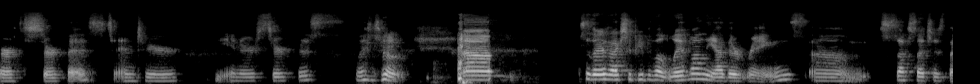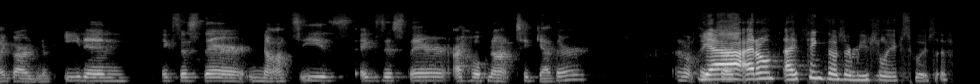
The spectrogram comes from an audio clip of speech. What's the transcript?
Earth's surface to enter the inner surface. I don't. Um, so there's actually people that live on the other rings. Um, stuff such as the Garden of Eden exists there. Nazis exist there. I hope not together. I don't think. Yeah, I don't. I think those are mutually exclusive.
